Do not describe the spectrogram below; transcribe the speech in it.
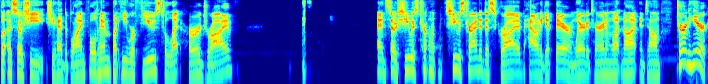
but uh, so she she had to blindfold him, but he refused to let her drive. And so she was tr- she was trying to describe how to get there and where to turn and whatnot, and tell him turn here,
